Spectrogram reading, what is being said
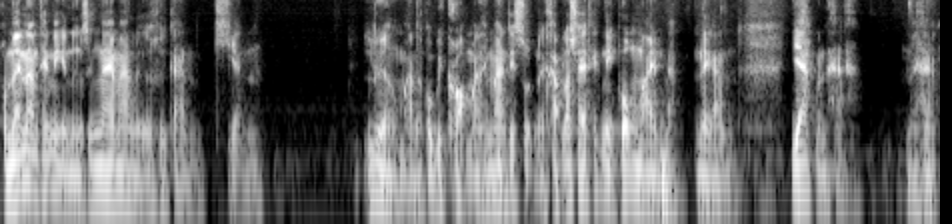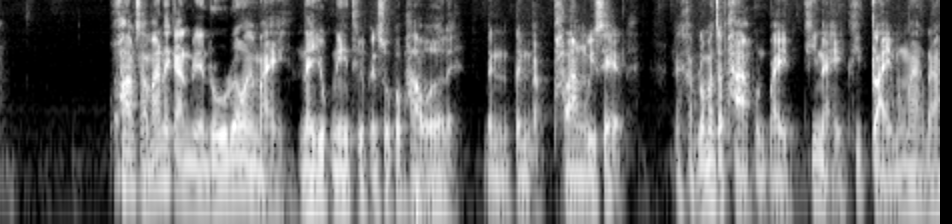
ผมแนะนำเทคนิคหนึ่งซึ่งง่ายมากเลยก็คือการเขียนเรื่องออกมาแล้วก็วิเคราะห์มันให้มากที่สุดนะครับแล้วใช้เทคนิคพวก mind map ในการแยกปัญหานะฮะความสามารถในการเรียนรู้เรื่องใหม่ๆ ในยุคนี้ถือเป็นซูเปอร์พาวเวอร์เลย เป็นเป็นแบบพลังวิเศษเลย นะครับแล้วมันจะพาคุณไปที่ไหนที่ไกลมากๆได้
